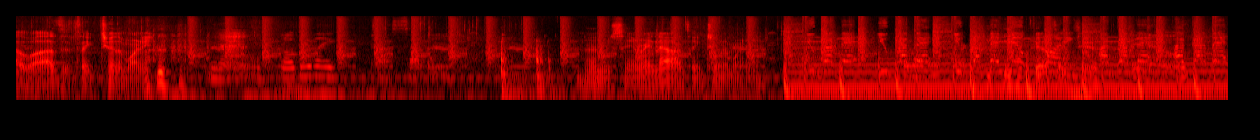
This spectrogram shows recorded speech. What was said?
Oh well, it's, it's like two in the morning. No, it'll be like past seven. I'm just saying right now it's like two in the morning. You got that, you got that, you got that milk feels money. like two. I got that, I got that,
